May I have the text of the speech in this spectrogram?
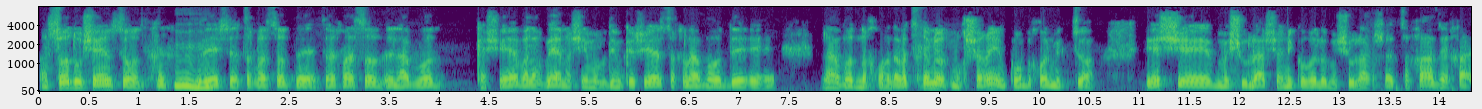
הסוד הוא שאין סוד, ויש, צריך לעשות, צריך לעשות, לעבוד קשה, אבל הרבה אנשים עובדים קשה, אז צריך לעבוד, לעבוד נכון. אבל צריכים להיות מוכשרים, כמו בכל מקצוע. יש משולש, שאני קורא לו משולש ההצלחה, זה אחד,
